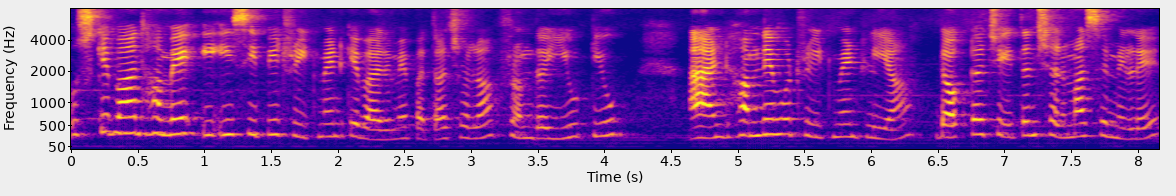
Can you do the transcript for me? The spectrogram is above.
उसके बाद हमें ई e ट्रीटमेंट के बारे में पता चला फ्रॉम द यूट्यूब एंड हमने वो ट्रीटमेंट लिया। डॉक्टर चेतन शर्मा से मिले,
